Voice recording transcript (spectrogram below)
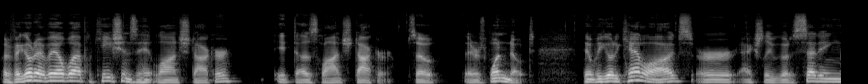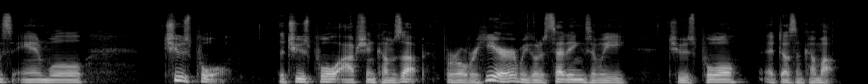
But if I go to available applications and hit launch Docker, it does launch Docker. So there's one note. Then we go to catalogs, or actually we go to settings and we'll choose pool. The choose pool option comes up. For over here, we go to settings and we choose pool, it doesn't come up.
